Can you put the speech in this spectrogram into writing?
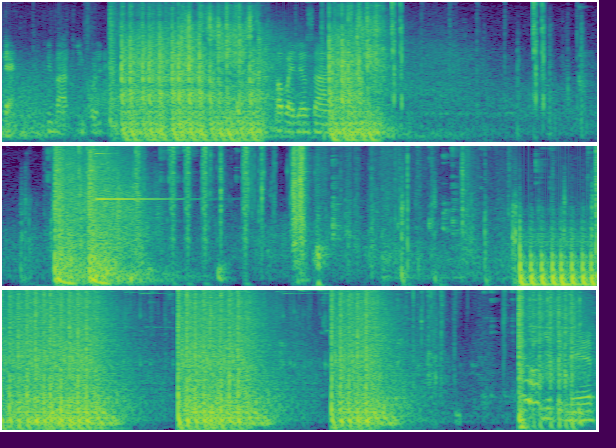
เนี่ยพี่บาสทิ้งกูเลยเข้าไปเลี้ยวซ้ายยี่สิบเมตร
